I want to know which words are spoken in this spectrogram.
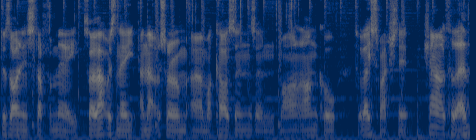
designing stuff for me. So that was neat, and that was from uh, my cousins and my aunt and uncle. So they smashed it. Shout out to them.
